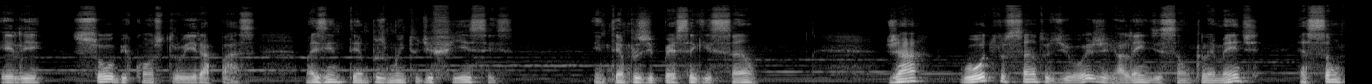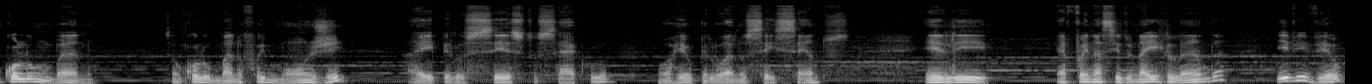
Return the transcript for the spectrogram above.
Ele soube construir a paz, mas em tempos muito difíceis, em tempos de perseguição. Já o outro santo de hoje, além de São Clemente, é São Columbano. São Columbano foi monge aí pelo sexto século, morreu pelo ano 600. Ele é, foi nascido na Irlanda e viveu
